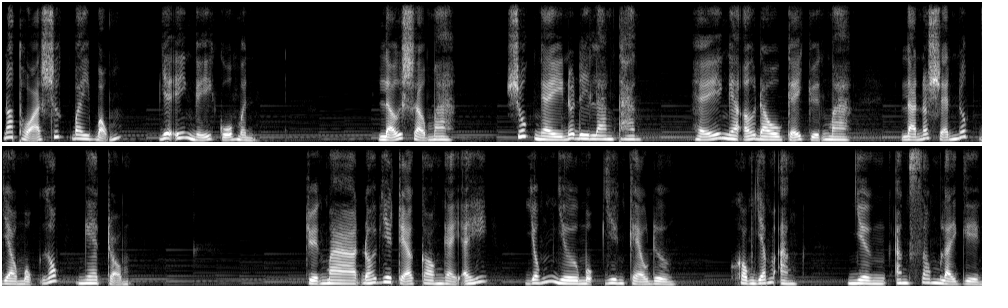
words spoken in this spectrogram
nó thỏa sức bay bổng với ý nghĩ của mình. Lỡ sợ ma, suốt ngày nó đi lang thang, hễ nghe ở đâu kể chuyện ma là nó sẽ núp vào một góc nghe trộm. Chuyện ma đối với trẻ con ngày ấy giống như một viên kẹo đường, không dám ăn, nhưng ăn xong lại ghiền.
